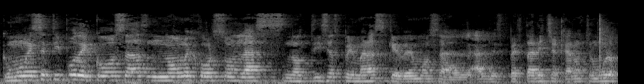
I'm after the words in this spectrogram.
Como ese tipo de cosas no mejor son las noticias primeras que vemos al, al despertar y checar nuestro muro.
